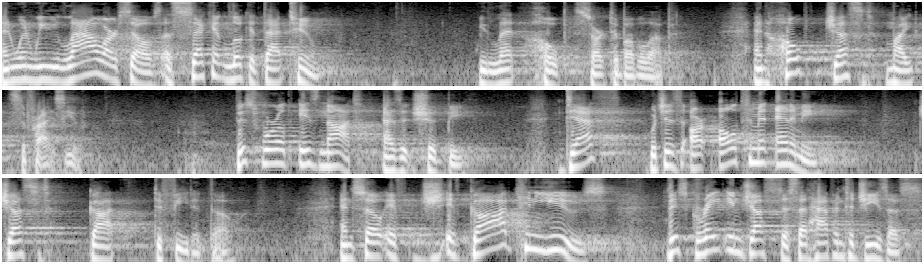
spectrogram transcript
And when we allow ourselves a second look at that tomb, we let hope start to bubble up. And hope just might surprise you. This world is not as it should be. Death, which is our ultimate enemy, just got defeated, though. And so, if, if God can use this great injustice that happened to Jesus,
